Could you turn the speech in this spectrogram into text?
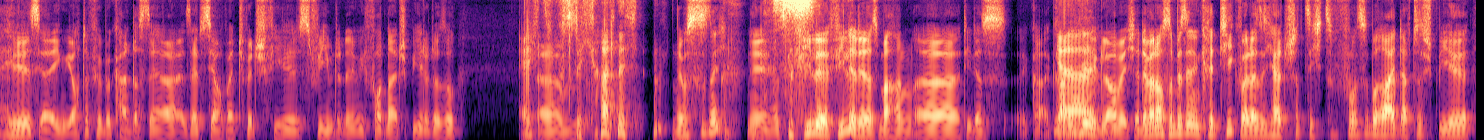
Hill ist ja irgendwie auch dafür bekannt, dass der selbst ja auch bei Twitch viel streamt und irgendwie Fortnite spielt oder so. Echt? Ähm, wusste ich gar nicht. Ne, wusstest du es nicht? Nee, es gibt viele, viele, die das machen, äh, die das, gerade ja. Hill, glaube ich. Ja, der war noch so ein bisschen in Kritik, weil er sich halt, statt sich vorzubereiten auf das Spiel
